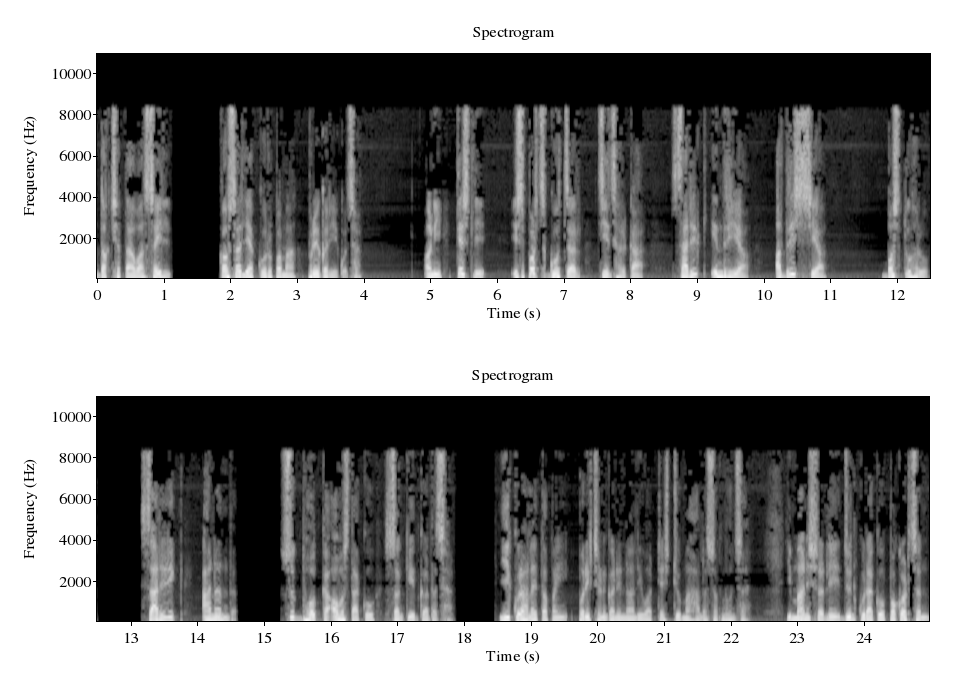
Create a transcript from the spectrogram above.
दक्षता वा शैल कौशल्यको रूपमा प्रयोग गरिएको छ। अनि त्यसले स्पर्श गोचर चिजहरूका शारीरिक इन्द्रिय अदृश्य वस्तुहरू शारीरिक आनन्द सुखभोगका अवस्थाको संकेत गर्दछ। यी कुरालाई तपाईँ परीक्षण गर्ने नली वा टेस्ट ट्युबमा हाल्न सक्नुहुन्छ। यी मानिसहरूले जुन कुराको पकडछन्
